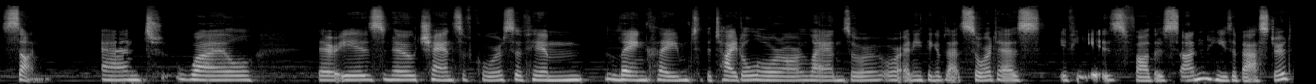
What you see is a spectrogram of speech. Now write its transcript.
son. And while there is no chance, of course, of him laying claim to the title or our lands or, or anything of that sort, as if he is father's son, he's a bastard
